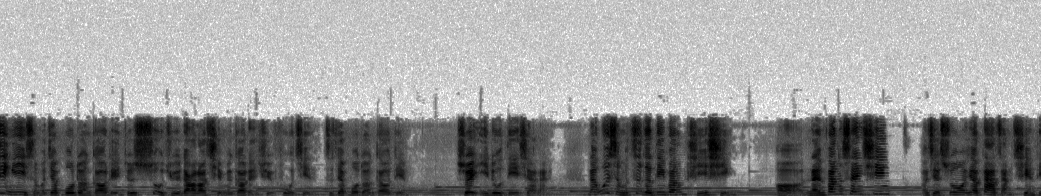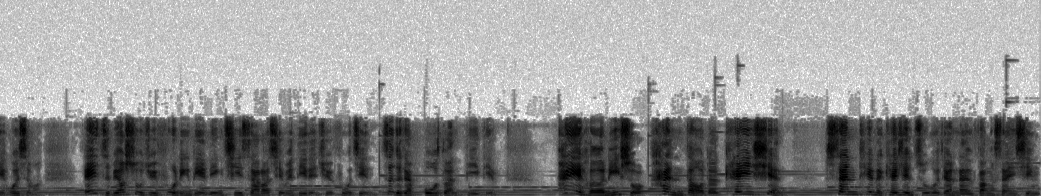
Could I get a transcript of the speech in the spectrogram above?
定义什么叫波段高点？就是数据拉到前面高点去附近，这叫波段高点。所以一路跌下来。那为什么这个地方提醒哦？南方三星，而且说要大涨千点，为什么？A 指标数据负零点零七杀到前面低点去附近，这个叫波段低点。配合你所看到的 K 线三天的 K 线组合叫南方三星，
